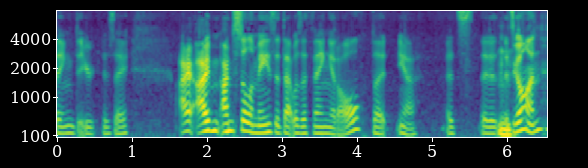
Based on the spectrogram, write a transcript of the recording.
thing that you're gonna say. I I'm I'm still amazed that that was a thing at all. But yeah, it's it, it's hmm. gone,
